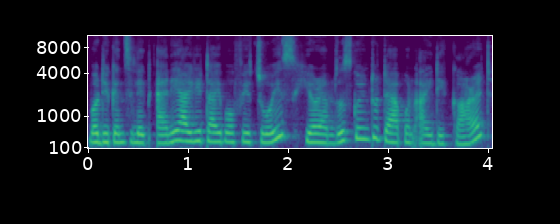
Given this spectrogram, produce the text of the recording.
but you can select any ID type of your choice. Here I'm just going to tap on ID card.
